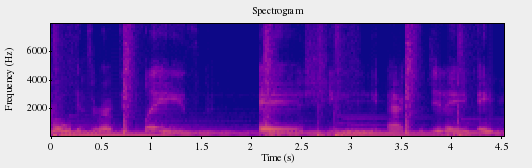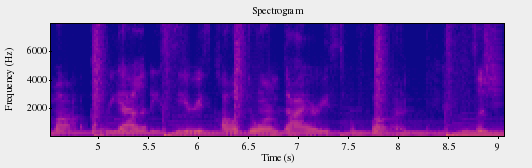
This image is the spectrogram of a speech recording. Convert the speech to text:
wrote and directed plays, and she actually did a, a mock reality series called Dorm Diaries for fun. So she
